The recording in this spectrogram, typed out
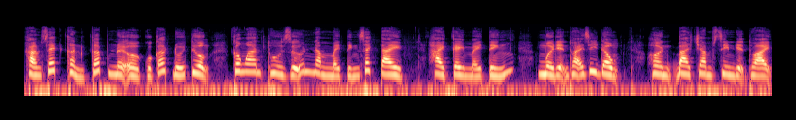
Khám xét khẩn cấp nơi ở của các đối tượng, công an thu giữ 5 máy tính sách tay, 2 cây máy tính, 10 điện thoại di động, hơn 300 sim điện thoại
